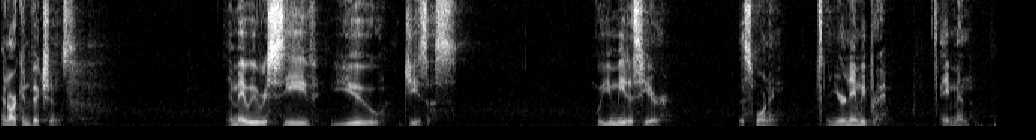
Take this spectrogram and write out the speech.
and our convictions. And may we receive you, Jesus. Will you meet us here this morning? In your name we pray. Amen.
